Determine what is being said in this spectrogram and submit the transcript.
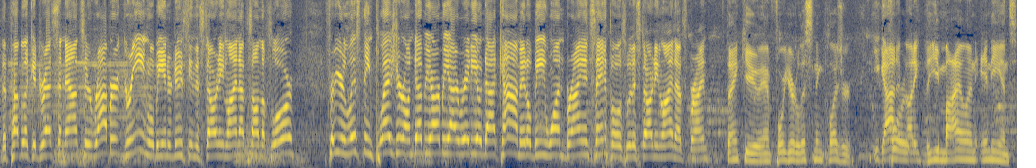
the public address announcer Robert Green will be introducing the starting lineups on the floor. For your listening pleasure on WRBIRadio.com, it'll be one Brian Samples with the starting lineups, Brian. Thank you. And for your listening pleasure, you got for it, buddy. The Milan Indians,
